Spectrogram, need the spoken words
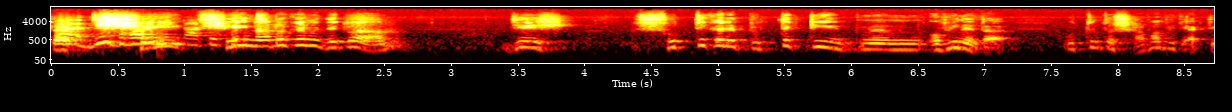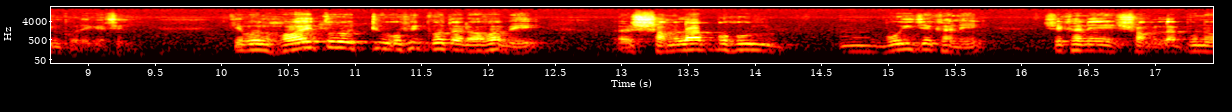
হ্যাঁ, সেই নাটকে আমি দেখলাম যে সত্যিকারের প্রত্যেকটি অভিনেতা অত্যন্ত স্বাভাবিক অ্যাক্টিং করে গেছেন। কেবল হয়তো একটু অভিজ্ঞতার অভাবে সংলাপবহুল বই যেখানে, সেখানে সংলাপগুলো,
